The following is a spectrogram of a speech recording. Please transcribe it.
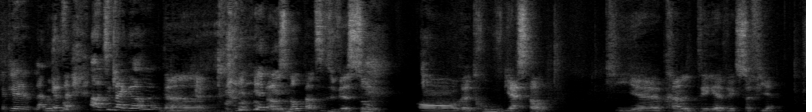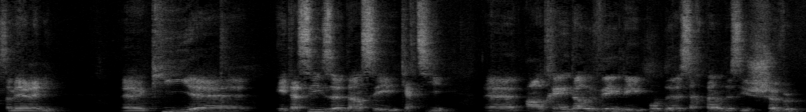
Fait que le je- en dessous de la gorge. Dans, dans une autre partie du vaisseau, on retrouve Gaston euh, prend le thé avec Sophia, sa meilleure amie, euh, qui euh, est assise dans ses quartiers, en train d'enlever les peaux de serpent de ses cheveux,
